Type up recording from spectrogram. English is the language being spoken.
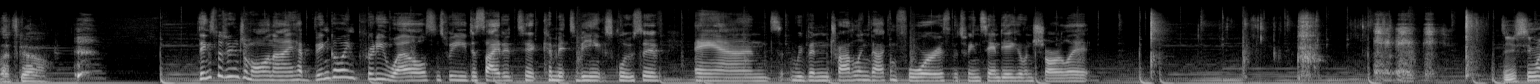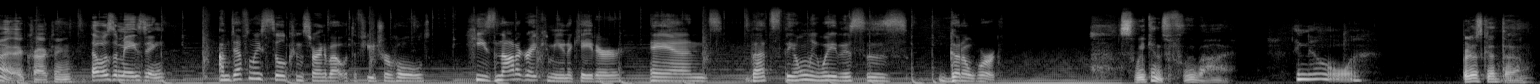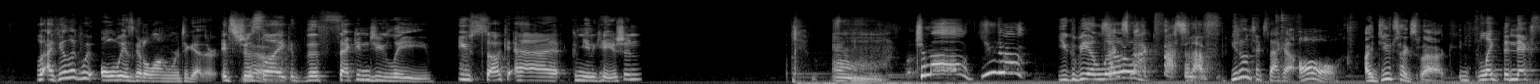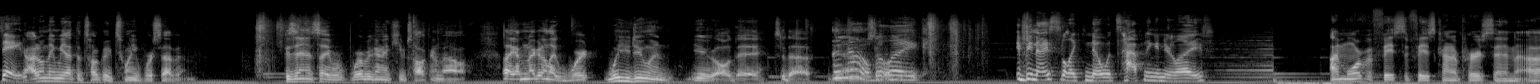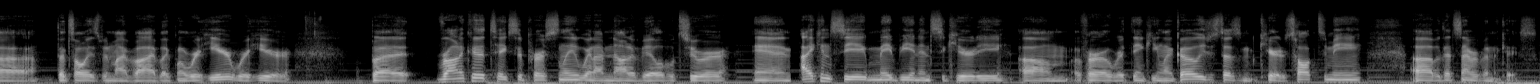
Let's go. Things between Jamal and I have been going pretty well since we decided to commit to being exclusive. And we've been traveling back and forth between San Diego and Charlotte. Do you see my egg cracking? That was amazing. I'm definitely still concerned about what the future holds. He's not a great communicator, and that's the only way this is gonna work. This weekend's flew by. I know. But it's good though. I feel like we always get along when we're together. It's just Yeah. like the second you leave, you suck at communication. Mm. Jamal, you don't You could be a little. text back fast enough. You don't text back at all. I do text back. Like the next day. I don't think we have to talk like 24 7. Because then it's like, what are we gonna keep talking about? Like, I'm not gonna like, work, what are you doing you all day to death? I you know, but like, it'd be nice to like know what's happening in your life. I'm more of a face to face kind of person. Uh, that's always been my vibe. Like when we're here, we're here. But Veronica takes it personally when I'm not available to her. And I can see maybe an insecurity um, of her overthinking, like, oh, he just doesn't care to talk to me. Uh, but that's never been the case.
